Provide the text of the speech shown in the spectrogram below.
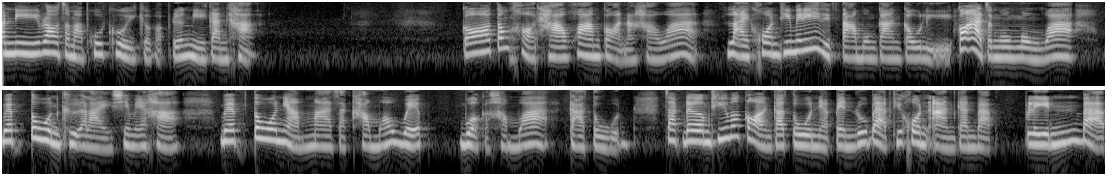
ันนี้เราจะมาพูดคุยเกี่ยวกับเรื่องนี้กันค่ะ ก็ต้องขอท้าวความก่อนนะคะว่า หลายคนที่ไม่ได้ติดตามวงการเกาหลี ก็อาจจะงงๆว่าเว็บตูนคืออะไรใช่ไหมคะ เว็บตูนเนี่ยมาจากคำว่าเว็บบวกกับคำว่าการ์ตูน จากเดิมที่เมื่อก่อนการ์ตูนเนี่ยเป็นรูปแบบที่คนอ่านกันแบบปริ้นแบบ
